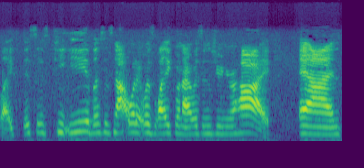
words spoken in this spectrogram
Like, this is PE. This is not what it was like when I was in junior high. And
